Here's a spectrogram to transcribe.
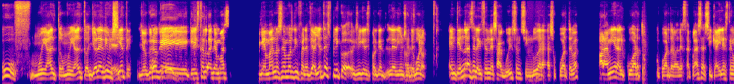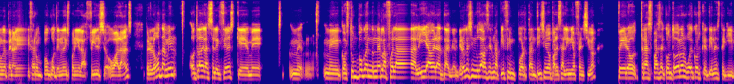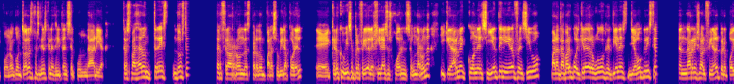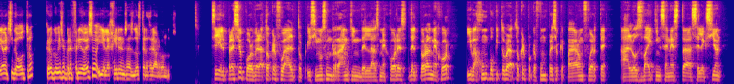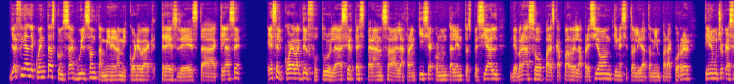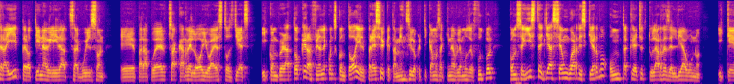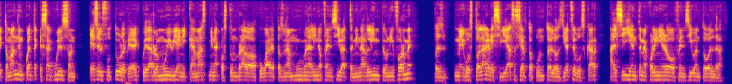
Uf, muy alto, muy alto. Yo le di un 7. Yo creo que, esta es la que más, que más nos hemos diferenciado. Yo te explico, si quieres, por qué le di un 7. Bueno, entiendo la selección de Zach Wilson, sin duda era su quarterback, para mí era el cuarto cuarto de esta clase, así que ahí les tengo que penalizar un poco teniendo disponible a Fields o a Lance. Pero luego también otra de las selecciones que me, me, costó un poco entenderla fue la Lilla Vera Tucker. Creo que sin duda va a ser una pieza importantísima para esa línea ofensiva, pero traspasa con todos los huecos que tiene este equipo, ¿no? con todas las posiciones que necesita en secundaria, traspasaron tres, dos terceras rondas perdón, para subir a por él, eh, creo que hubiese preferido elegir a esos jugadores en segunda ronda y quedarme con el siguiente liniero ofensivo para tapar cualquiera de los huecos que tienes. Llegó Christian Darriso al final, pero podía haber sido otro. Creo que hubiese preferido eso y elegir en esas dos terceras rondas. Sí, el precio por Veratoker fue alto. Hicimos un ranking de las mejores, del peor al mejor, y bajó un poquito Veratoker porque fue un precio que pagaron fuerte a los Vikings en esta selección. Yo al final de cuentas con Zach Wilson también era mi coreback 3 de esta clase. Es el coreback del futuro y le da cierta esperanza a la franquicia con un talento especial de brazo para escapar de la presión, tiene cierta habilidad también para correr, tiene mucho que hacer ahí, pero tiene habilidad Zach Wilson eh, para poder sacar del hoyo a estos Jets. Y con Vera Tucker, al final de cuentas, con todo y el precio, y que también si lo criticamos aquí en Hablemos de Fútbol, conseguiste ya sea un guardia izquierdo o un tackle hecho titular desde el día uno. Y que tomando en cuenta que Zach Wilson es el futuro, que hay que cuidarlo muy bien y que además viene acostumbrado a jugar detrás de una muy buena línea ofensiva, terminar limpio, uniforme, pues me gustó la agresividad a cierto punto de los Jets de buscar al siguiente mejor liniero ofensivo en todo el draft.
